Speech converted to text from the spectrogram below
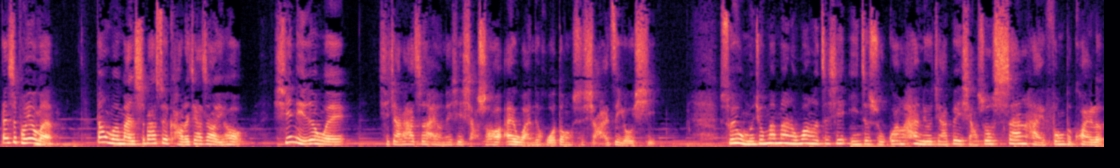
但是朋友们，当我们满十八岁考了驾照以后，心里认为骑脚踏车还有那些小时候爱玩的活动是小孩子游戏，所以我们就慢慢的忘了这些迎着曙光、汗流浃背、享受山海风的快乐。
